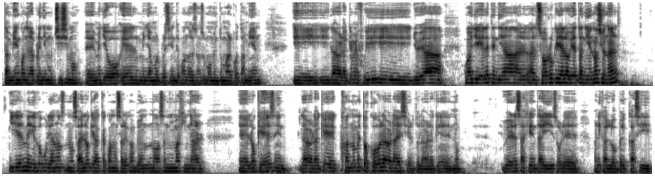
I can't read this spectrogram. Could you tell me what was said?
también con él aprendí muchísimo. Eh, me llevó él, me llamó el presidente cuando eso en su momento Marco también. Y, y la verdad que me fui y yo ya, cuando llegué le tenía al, al zorro que ya lo había tenido en Nacional. Y él me dijo, Julián, no, no sabes lo que acá cuando sale campeón, no vas a ni imaginar eh, lo que es. La verdad que cuando me tocó, la verdad es cierto, la verdad que no ver esa gente ahí sobre Marijal López, casi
